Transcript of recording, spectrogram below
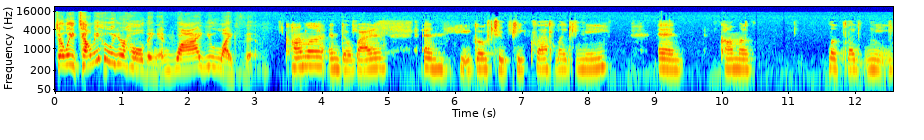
Jolie, tell me who you're holding and why you like them. Kamala and Joe Biden, and he goes to P class like me, and Kamala looks like me.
